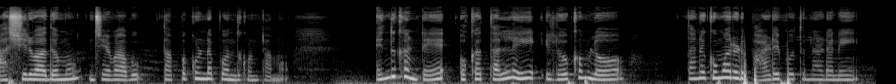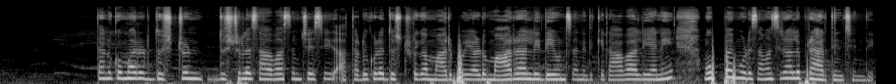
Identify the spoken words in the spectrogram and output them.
ఆశీర్వాదము జవాబు తప్పకుండా పొందుకుంటాము. ఎందుకంటే ఒక తల్లి ఈ లోకంలో తన కుమారుడు పాడైపోతున్నాడని తన కుమారుడు దుష్టు దుష్టుల సావాసం చేసి అతడు కూడా దుష్టుడుగా మారిపోయాడు మారాలి దేవుని సన్నిధికి రావాలి అని ముప్పై మూడు సంవత్సరాలు ప్రార్థించింది.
